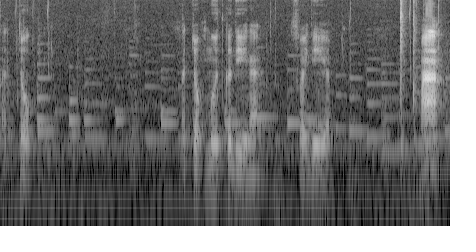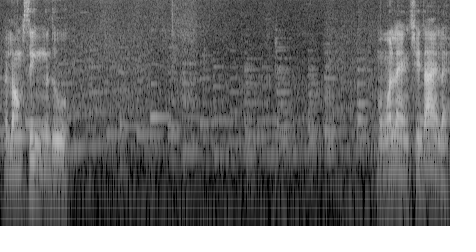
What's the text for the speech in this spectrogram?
กระจก กระจกมืดก็ดีนะ สวยดีครับ มา ไปลองซิ่งกันดูบอกว่าแรงใช้ได้เลย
